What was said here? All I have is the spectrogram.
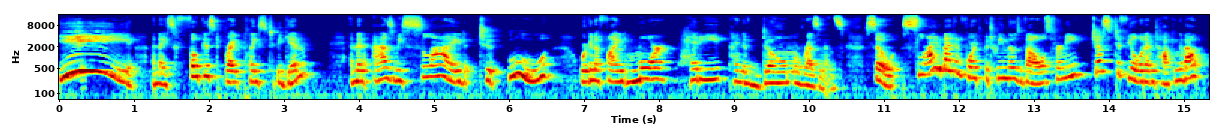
E, a nice focused, bright place to begin. And then as we slide to oo, we're gonna find more heady kind of dome resonance. So slide back and forth between those vowels for me, just to feel what I'm talking about.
